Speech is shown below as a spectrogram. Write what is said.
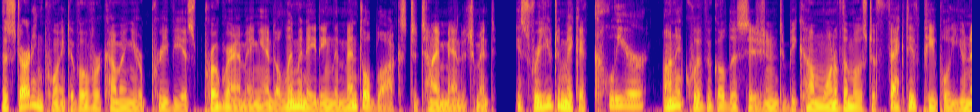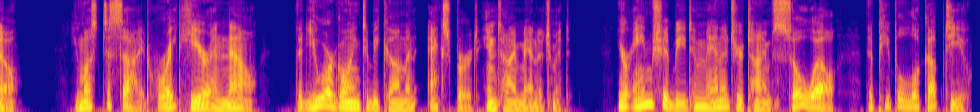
The starting point of overcoming your previous programming and eliminating the mental blocks to time management is for you to make a clear, unequivocal decision to become one of the most effective people you know. You must decide right here and now that you are going to become an expert in time management. Your aim should be to manage your time so well that people look up to you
